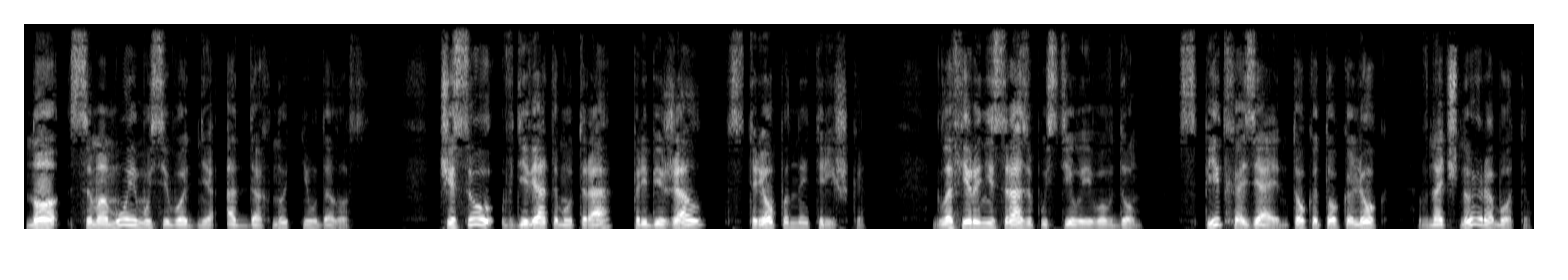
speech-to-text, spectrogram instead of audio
Но самому ему сегодня отдохнуть не удалось. Часу в девятом утра прибежал встрепанный Тришка. Глафира не сразу пустила его в дом. Спит хозяин, только-только лег, в ночную работу.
